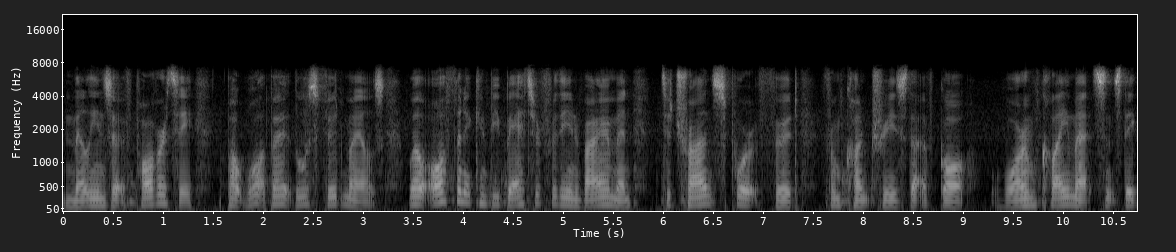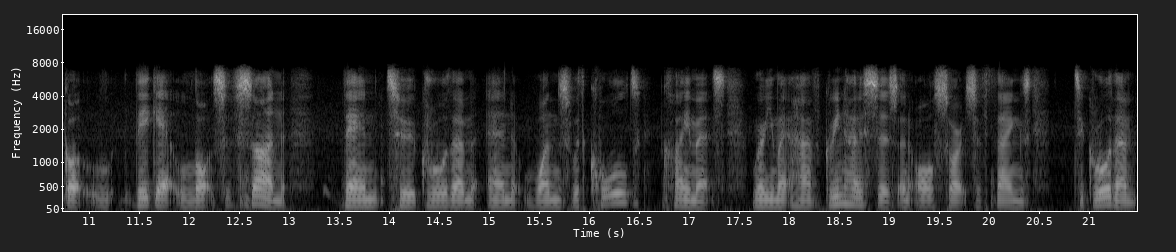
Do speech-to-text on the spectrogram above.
millions out of poverty. But what about those food miles? Well, often it can be better for the environment to transport food from countries that have got warm climates since they got they get lots of sun than to grow them in ones with cold climates where you might have greenhouses and all sorts of things to grow them.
